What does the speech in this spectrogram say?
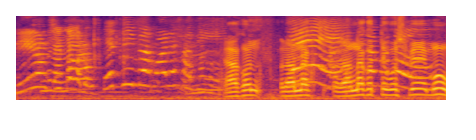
এদিকে করে। সাজি এখন রান্না রান্না করতে বসবে মৌ।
